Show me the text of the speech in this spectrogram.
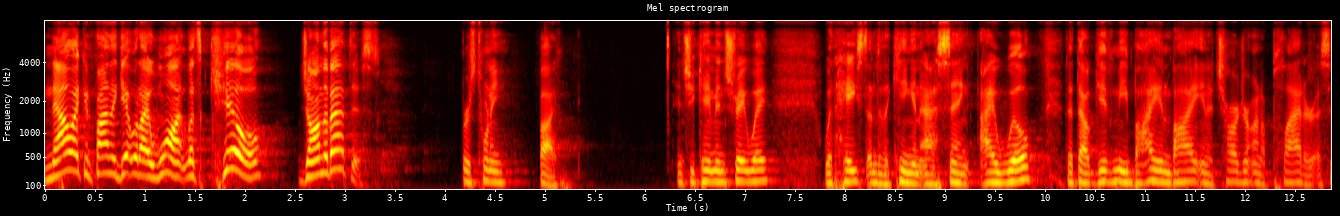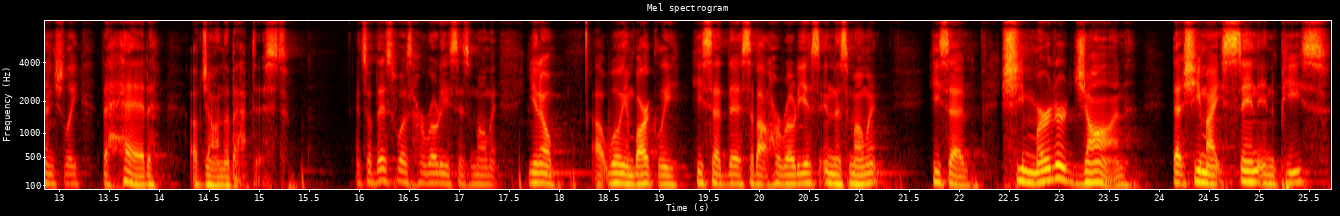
Now I can finally get what I want. Let's kill John the Baptist. Verse 25. And she came in straightway with haste unto the king and asked, saying, I will that thou give me by and by in a charger on a platter, essentially, the head of John the Baptist. And so this was Herodias' moment. You know, uh, William Barclay, he said this about Herodias in this moment. He said, She murdered John that she might sin in peace.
